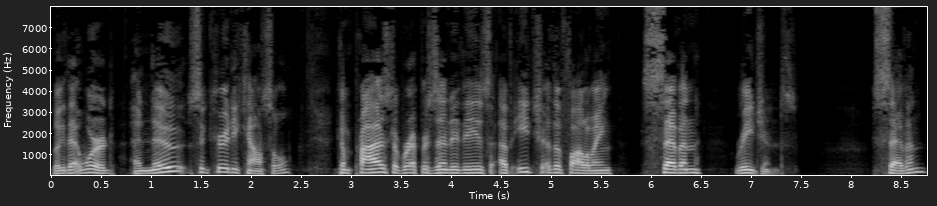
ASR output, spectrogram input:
look at that word, a new Security Council comprised of representatives of each of the following seven regions. Seven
